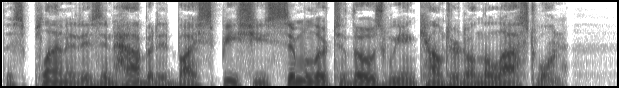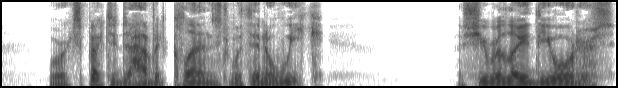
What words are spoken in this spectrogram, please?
This planet is inhabited by species similar to those we encountered on the last one. We're expected to have it cleansed within a week. As she relayed the orders,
